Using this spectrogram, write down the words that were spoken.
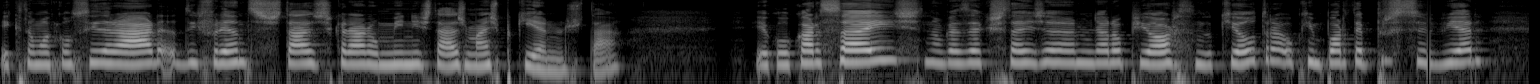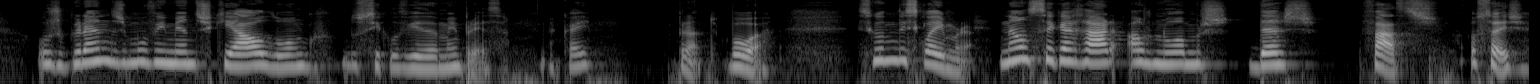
e que estão a considerar diferentes estágios, criar um mini estágios mais pequenos, tá? Eu colocar 6 não quer dizer que esteja melhor ou pior do que outra, o que importa é perceber os grandes movimentos que há ao longo do ciclo de vida de uma empresa, ok? Pronto, boa. Segundo disclaimer, não se agarrar aos nomes das fases. Ou seja,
